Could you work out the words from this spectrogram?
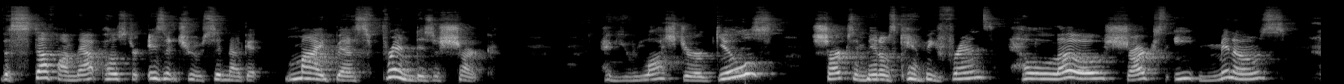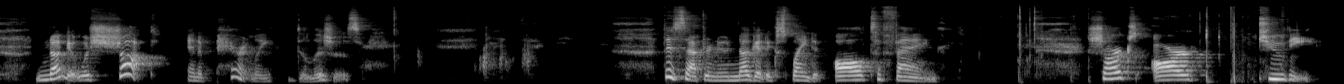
The stuff on that poster isn't true, said Nugget. My best friend is a shark. Have you lost your gills? Sharks and minnows can't be friends. Hello, sharks eat minnows. Nugget was shocked and apparently delicious. This afternoon, Nugget explained it all to Fang. Sharks are toothy.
